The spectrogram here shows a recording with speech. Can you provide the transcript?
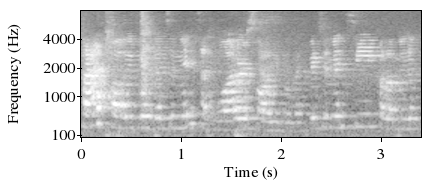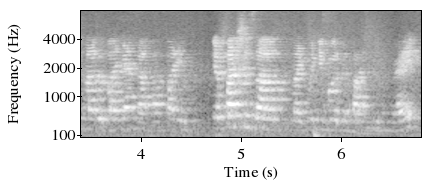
fat soluble vitamins and water soluble. Like vitamin C, kalau minum terlalu banyak nggak apa-apa. It, it flushes out like when you go to the bathroom, right?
